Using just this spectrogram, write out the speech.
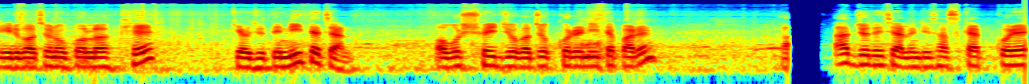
নির্বাচন উপলক্ষে কেউ যদি নিতে চান, অবশ্যই যোগাযোগ করে নিতে পারেন। আর যদি চ্যানেলটি সাবস্ক্রাইব করে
